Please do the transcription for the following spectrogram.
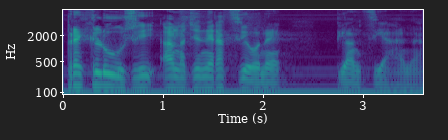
preclusi a una generazione più anziana.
